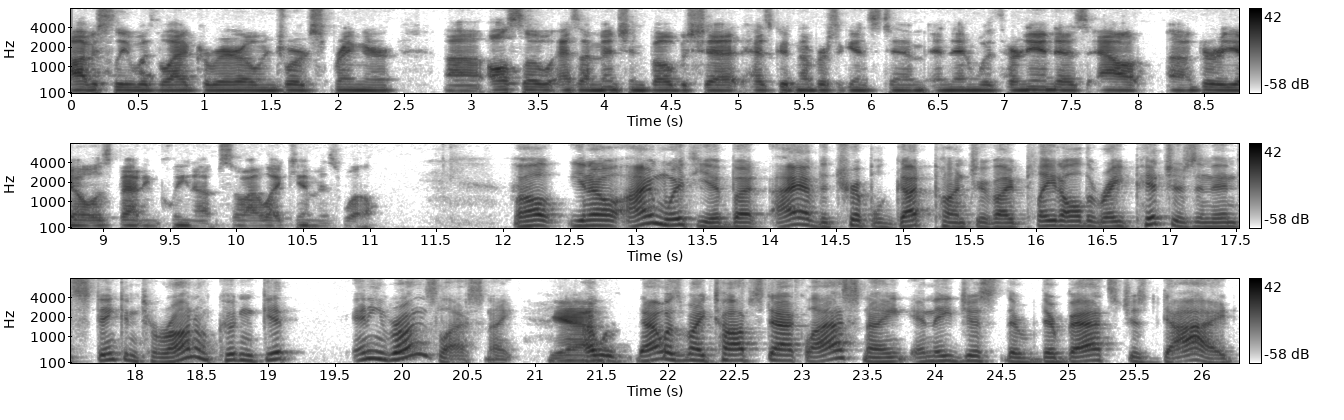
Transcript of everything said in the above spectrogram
obviously with Vlad Guerrero and George Springer. Uh, also, as I mentioned, Bo Bichette has good numbers against him, and then with Hernandez out, uh, Gurriel is batting cleanup, so I like him as well. Well, you know, I'm with you, but I have the triple gut punch if I played all the right pitchers and then stinking Toronto couldn't get any runs last night. Yeah. Was, that was my top stack last night, and they just their their bats just died.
